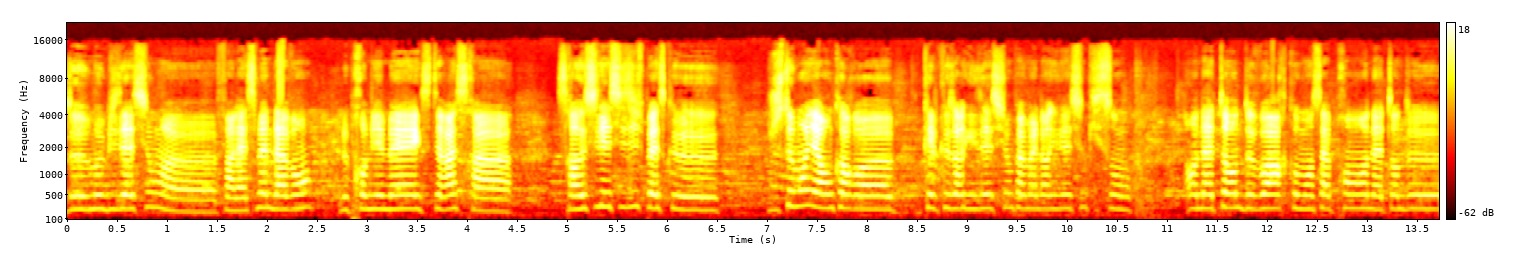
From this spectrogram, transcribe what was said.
de mobilisation, euh, enfin la semaine d'avant, le 1er mai, etc., sera, sera aussi décisif parce que justement il y a encore euh, quelques organisations, pas mal d'organisations qui sont en attente de voir comment ça prend, en attente de...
